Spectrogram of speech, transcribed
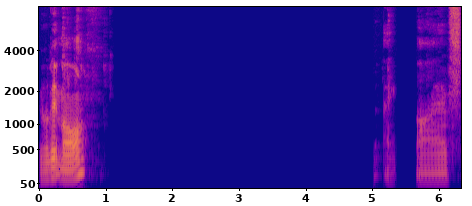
a little bit more. Eight, five.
